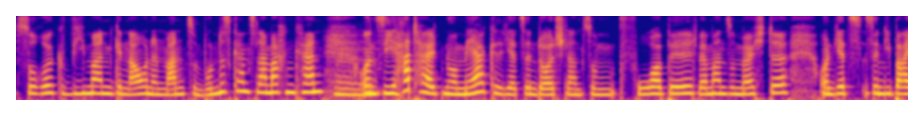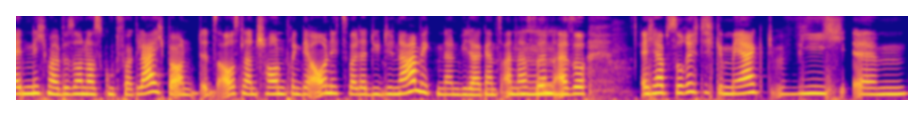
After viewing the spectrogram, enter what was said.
zurück, wie man genau einen Mann zum Bundeskanzler machen kann. Mhm. Und sie hat halt nur Merkel jetzt in Deutschland zum Vorbild, wenn man so möchte. Und jetzt sind die beiden nicht mal besonders gut vergleichbar. Und ins Ausland schauen bringt ja auch nichts, weil da die Dynamiken dann wieder ganz anders mhm. sind. Also ich habe so richtig gemerkt, wie ich ähm,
